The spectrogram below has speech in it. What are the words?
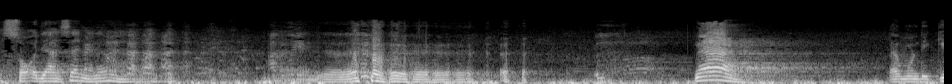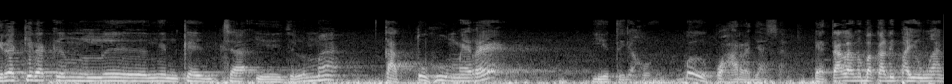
sok jasanya nah namun di kira-kira ke legen keca jelma katuh merekhara jasa bakal diayungan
